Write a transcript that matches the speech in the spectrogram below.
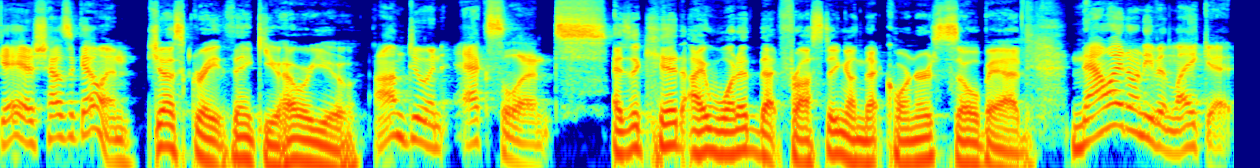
Gayish. How's it going? just great. Thank you. How are you? I'm doing excellent. As a kid, I wanted that frosting on that corner so bad. Now I don't even like it.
